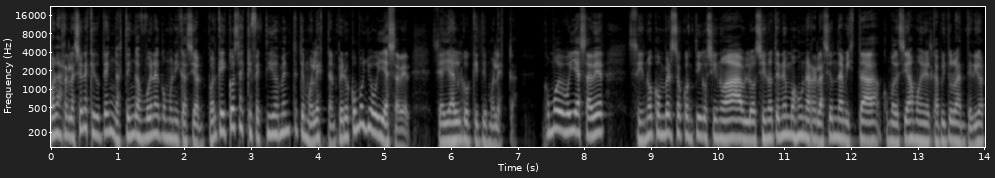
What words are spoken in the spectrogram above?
o las relaciones que tú tengas tengas buena comunicación, porque hay cosas que efectivamente te molestan, pero ¿cómo yo voy a saber si hay algo que te molesta? ¿Cómo voy a saber si no converso contigo, si no hablo, si no tenemos una relación de amistad, como decíamos en el capítulo anterior?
